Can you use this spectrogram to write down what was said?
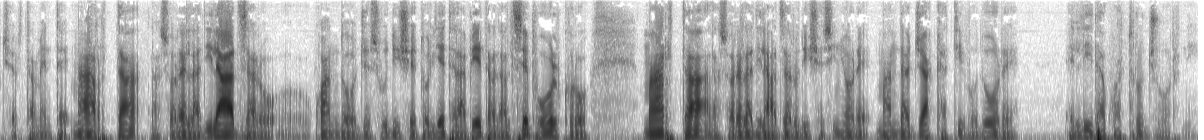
certamente Marta, la sorella di Lazzaro, quando Gesù dice togliete la pietra dal sepolcro, Marta, la sorella di Lazzaro, dice Signore, manda già cattivo odore, è lì da quattro giorni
